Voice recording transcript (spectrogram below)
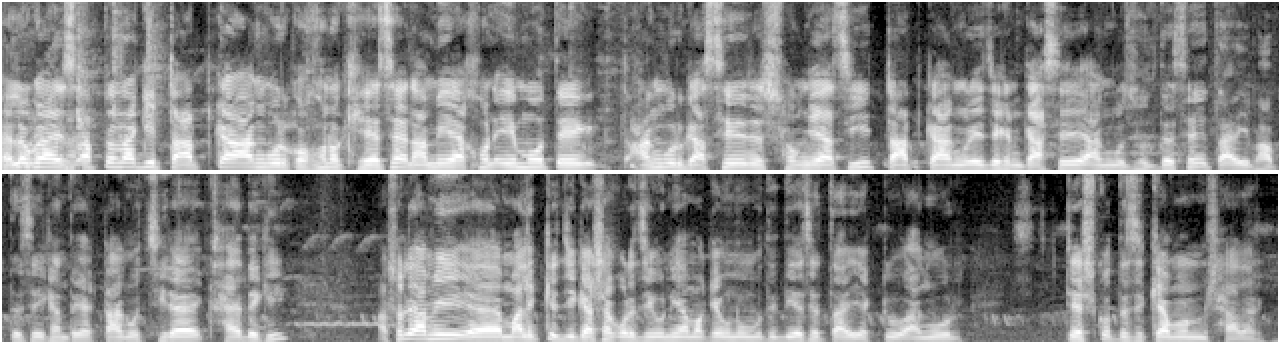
হ্যালো গাইস আপনারা কি টাটকা আঙ্গুর কখনো খেয়েছেন? আমি এখন এই মুহূর্তে আঙ্গুর গাছের সঙ্গে আছি। টাটকা আঙ্গুর যেখানে গাছে আঙ্গুর ঝুলতেছে, তাই ভাবতেছি এখান থেকে একটা আঙ্গুর ছিঁড়ায় খায় দেখি। আসলে আমি মালিককে জিজ্ঞাসা করেছি, উনি আমাকে অনুমতি দিয়েছে, তাই একটু আঙ্গুর টেস্ট করতেছি, কেমন স্বাদ আর কি।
